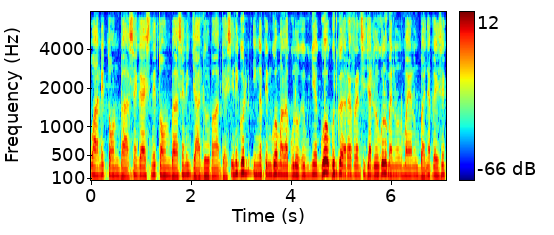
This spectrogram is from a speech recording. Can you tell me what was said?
Wah ini tone bassnya guys, ini tone bassnya ini jadul banget guys. Ini gue ingetin gue malah lagu-lagunya, gue gue juga referensi jadul gue lumayan lumayan banyak guys ya.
